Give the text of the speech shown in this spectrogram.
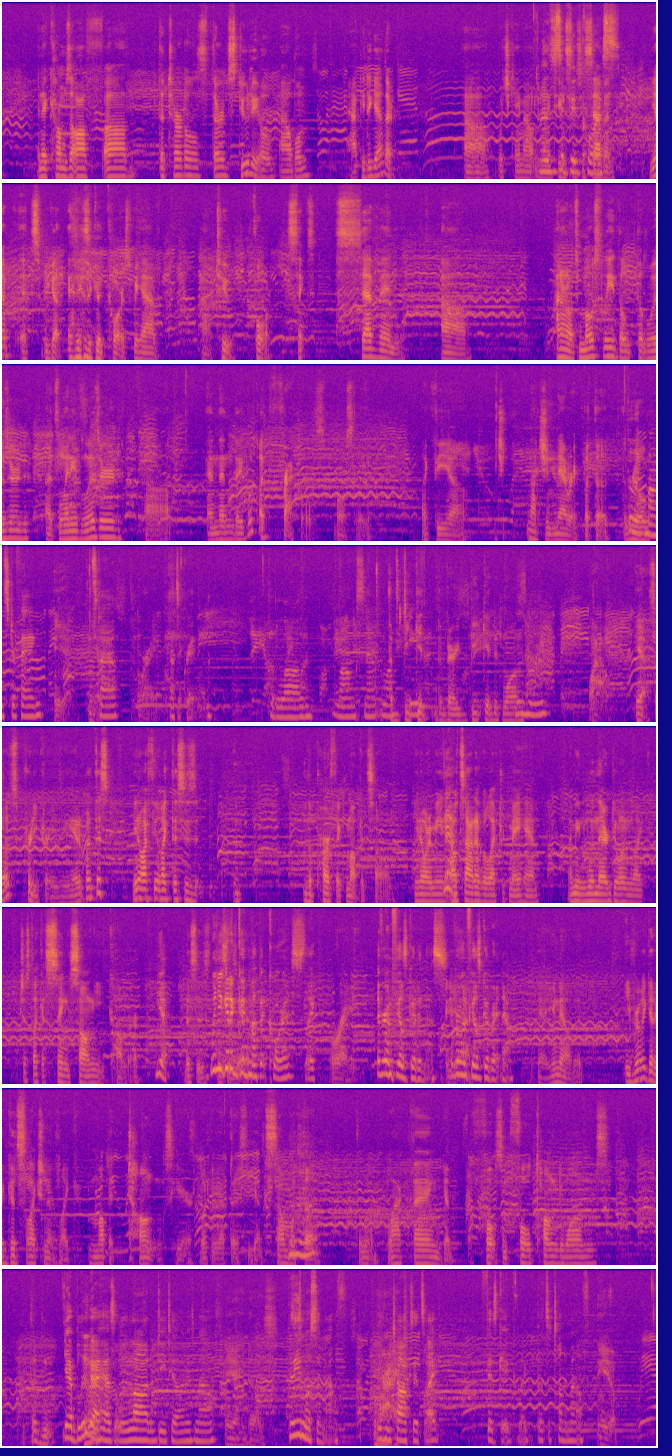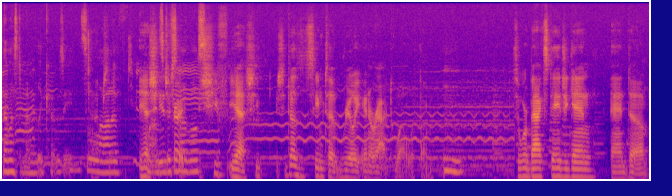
And it comes off uh, the Turtles' third studio album, "Happy Together," uh, which came out in Oh, this is a good 1967. Yep, it's we got. It is a good course. We have uh, two, four, six, seven uh, I don't know. It's mostly the the lizard. Uh, it's Lenny the lizard, uh, and then they look like frackles mostly, like the uh, not generic, but the the, The real like monster fang yeah, yeah, style. right. That's a great one. The long, long snout, long The teeth. beaked, the very beaked one. Mm-hmm. Wow. Yeah, so it's pretty crazy. And- But this, you know, I feel like this is the perfect Muppet song. You know what I mean? Yeah. Outside of Electric Mayhem. I mean, when they're doing like just like a sing-songy cover. Yeah. This is When you get a good it. Muppet chorus, like Right. everyone feels good in this. Everyone feels good right now. Yeah, you nailed it. You really get a good selection of like Muppet tongues here. Looking at this, you get some with the Mm-hmm. the little black thing. You get full some full-tongued ones. Yeah, Blue Guy has a lot of detail in his mouth. Yeah, he does. Because he's mostly mouth. When Right. he talks, it's like Fizzgig. Like, that's a ton of mouth. Yep. That must have been really cozy. It's a lot of Yeah, monster she's very. snuggles. She yeah she she does seem to really interact well with them. Mm-hmm. So we're backstage again, and uh,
